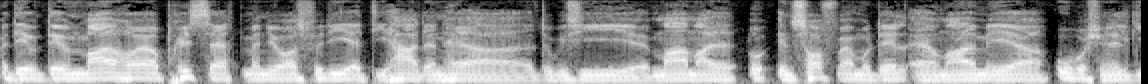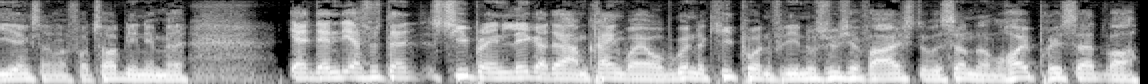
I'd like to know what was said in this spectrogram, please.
Men det er, jo, det er jo en meget højere prissat, men jo også fordi, at de har den her, du kan sige, meget, meget, en softwaremodel er jo meget mere operationel gearing, som man får toplinje med. Ja, den, jeg synes, at Seabrain ligger der omkring, hvor jeg var begyndt at kigge på den, fordi nu synes jeg faktisk, du ved, selvom den var højt prissat, var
